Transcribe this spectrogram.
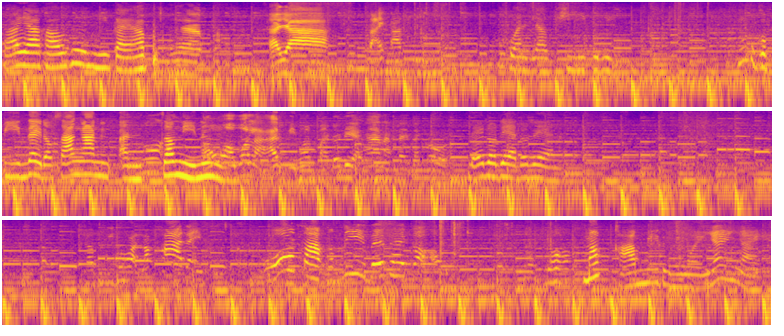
ฉายาเขาคือฮีไก่ครับนะครับฉายาสายการบินควรจะพีกูนี่มันกูก็ปีนได้ดอกซ้างานอันเจ้าหนีหนึ่งเอาเอาว่าหลายปีนมันไปด้วยเรียงงานอะไรตะโกนได้โดแดดโดแดดนะเราปีนหอดราคาได้โอ้ตากกับนี่ไม่แพ้ก็เอามะขามมีแต่หน่วยใหญ่ๆ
